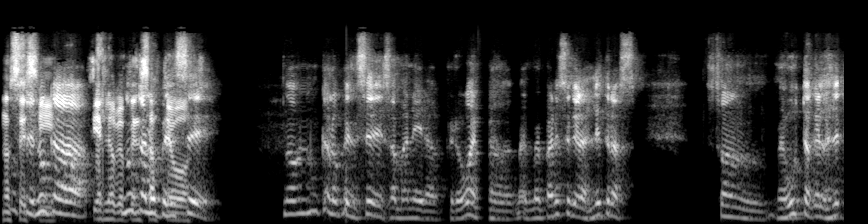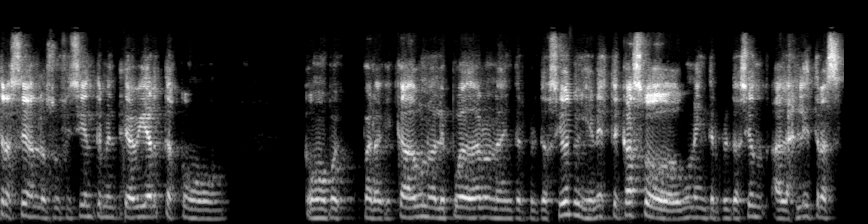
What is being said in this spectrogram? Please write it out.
No, sé, si, es lo que pensaste lo pensé. No, nunca lo pensé de esa manera, pero bueno, me parece que las letras son, me gusta que las letras sean lo suficientemente abiertas como, como pues, para que cada uno le pueda dar una interpretación y en este caso una interpretación a las letras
